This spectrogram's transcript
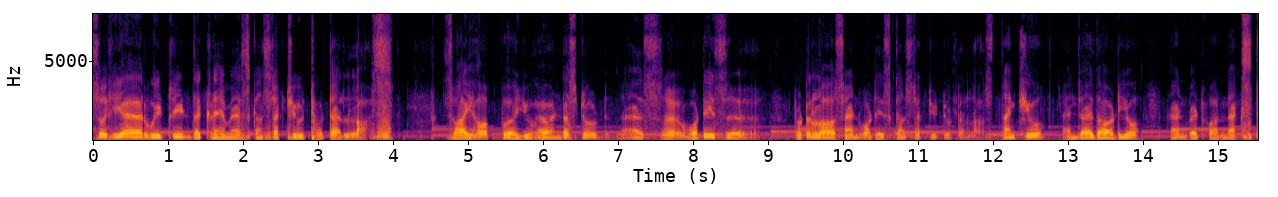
so here we treat the claim as constructive total loss. So I hope uh, you have understood as uh, what is uh, total loss and what is constructive total loss. Thank you. Enjoy the audio and wait for next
